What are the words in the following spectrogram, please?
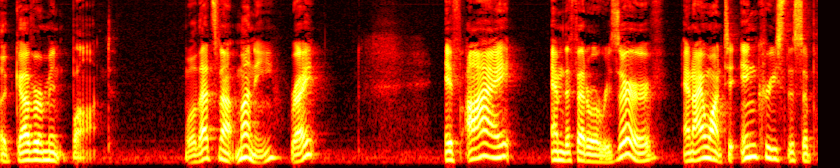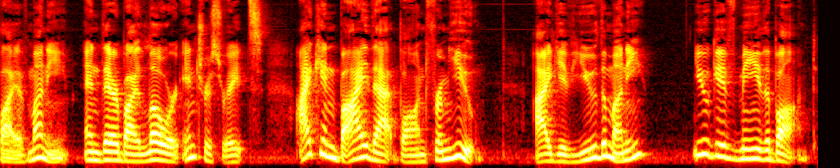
a government bond. Well, that's not money, right? If I am the Federal Reserve and I want to increase the supply of money and thereby lower interest rates, I can buy that bond from you I give you the money, you give me the bond.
